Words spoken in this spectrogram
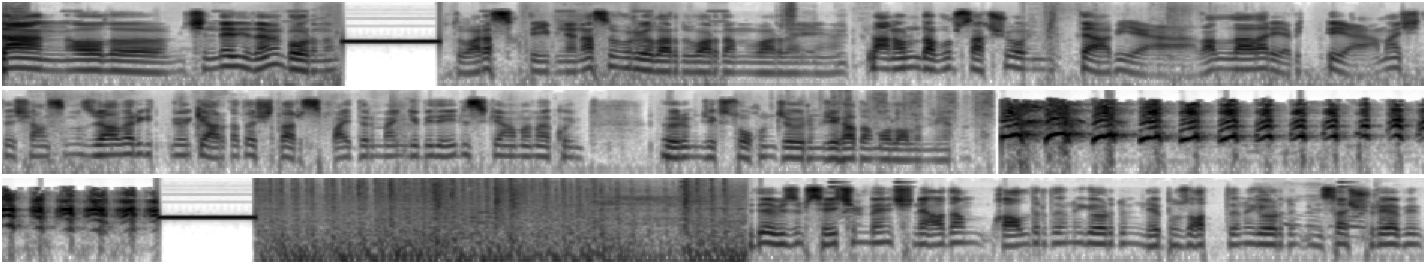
Lan oğlum. içindeydi değil mi borunun? Duvara sıktı ibne. Nasıl vuruyorlar duvardan duvardan ya? Lan onu da vursak şu oyun bitti abi ya. Vallahi var ya bitti ya. Ama işte şansımız yaver gitmiyor ki arkadaşlar. Spider-Man gibi değiliz ki amına koyayım. Örümcek sokunca örümcek adam olalım ya. Bir de bizim Seyçin ben hiç ne adam kaldırdığını gördüm ne buz attığını gördüm. İnsan şuraya bir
